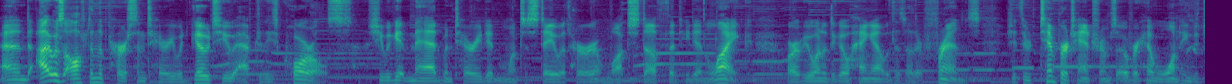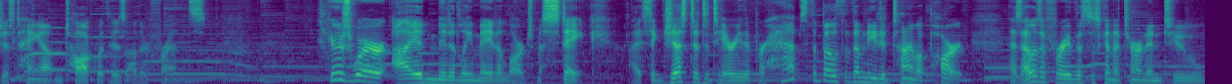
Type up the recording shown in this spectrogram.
and I was often the person Terry would go to after these quarrels. She would get mad when Terry didn't want to stay with her and watch stuff that he didn't like, or if he wanted to go hang out with his other friends. She threw temper tantrums over him wanting to just hang out and talk with his other friends. Here's where I admittedly made a large mistake. I suggested to Terry that perhaps the both of them needed time apart, as I was afraid this was going to turn into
